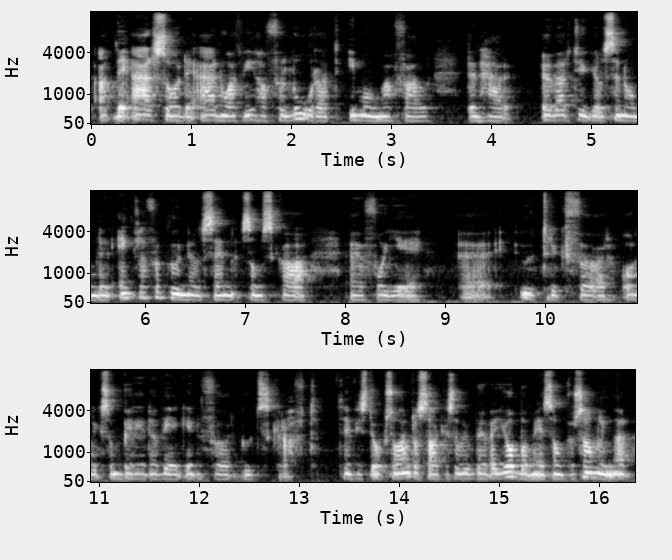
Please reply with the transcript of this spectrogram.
att det är så, det är nog att vi har förlorat i många fall den här övertygelsen om den enkla förkunnelsen som ska eh, få ge eh, uttryck för och liksom bereda vägen för Guds kraft. Sen finns det också andra saker som vi behöver jobba med som församlingar.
